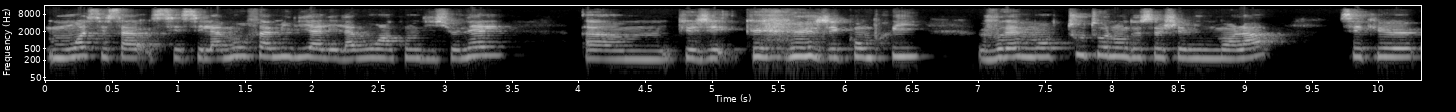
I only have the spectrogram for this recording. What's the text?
moi, c'est ça, c'est l'amour familial et l'amour inconditionnel euh, que j'ai compris vraiment tout au long de ce cheminement-là. C'est que,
